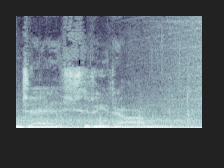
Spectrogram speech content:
जय Shri Ram.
